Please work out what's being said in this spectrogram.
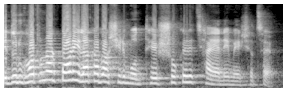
এ দুর্ঘটনার পর এলাকাবাসীর মধ্যে শোকের ছায়া নেমে এসেছে।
